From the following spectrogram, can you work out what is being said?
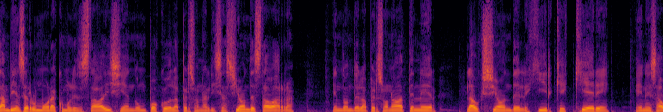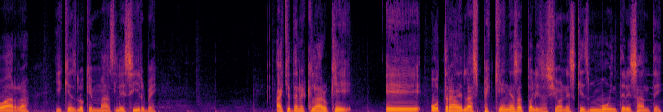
También se rumora, como les estaba diciendo, un poco de la personalización de esta barra, en donde la persona va a tener la opción de elegir qué quiere en esa barra y qué es lo que más le sirve. Hay que tener claro que eh, otra de las pequeñas actualizaciones que es muy interesante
